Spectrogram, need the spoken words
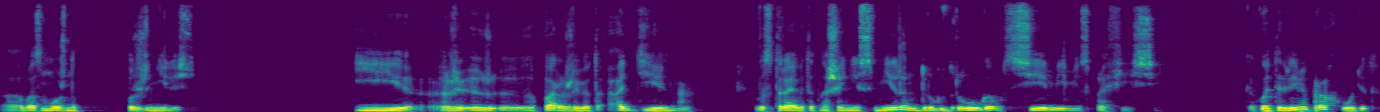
возможно, поженились, и э, пара живет отдельно, выстраивает отношения с миром, друг с другом, с семьями, с профессией. Какое-то время проходит,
